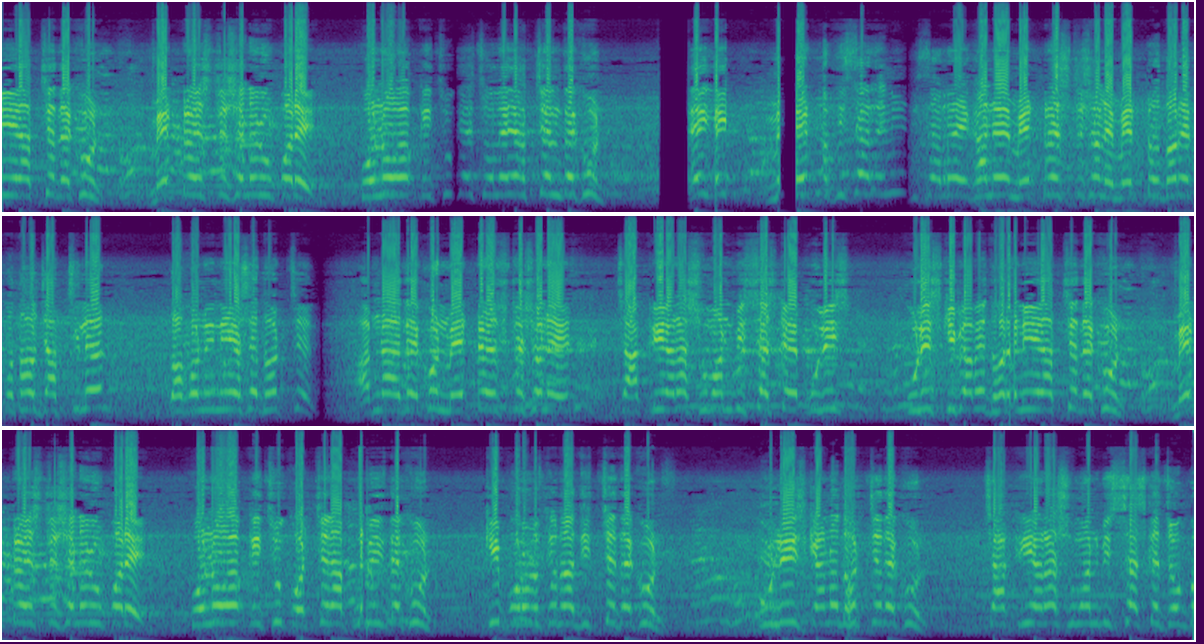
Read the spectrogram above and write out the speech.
নিয়ে যাচ্ছে, দেখুন মেট্রো স্টেশনের উপরে। কোনো কিছুকে চলে যাচ্ছেন, দেখুন। এখানে মেট্রো স্টেশনে মেট্রো ধরে কোথাও যাচ্ছিলেন তখন ইনি এসে ধরছেন। আপনারা দেখুন মেট্রো স্টেশনে চাকরিয়ারা সুমন বিশ্বাসকে পুলিশ পুলিশ কীভাবে ধরে নিয়ে যাচ্ছে, দেখুন। মেট্রো স্টেশনের উপরে কোনো কিছু করছে না পুলিশ, দেখুন। কি প্ররোচনা দিচ্ছে, দেখুন। পুলিশ কেন ধরছে, দেখুন। চাকরিয়ারা সুমন বিশ্বাসকে, যোগ্য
